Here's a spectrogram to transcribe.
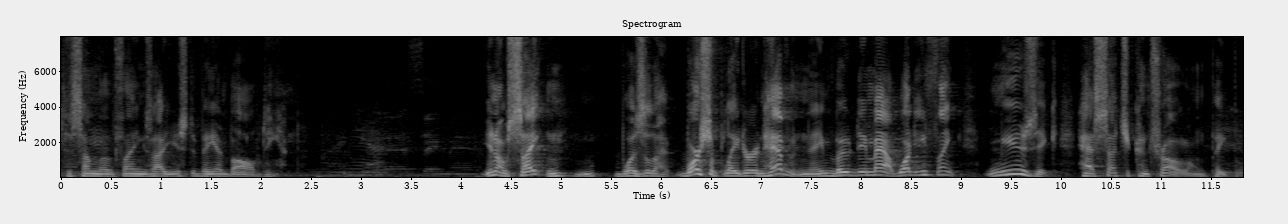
to some of the things I used to be involved in. You know, Satan was a worship leader in heaven and he booted him out. What do you think music has such a control on people?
